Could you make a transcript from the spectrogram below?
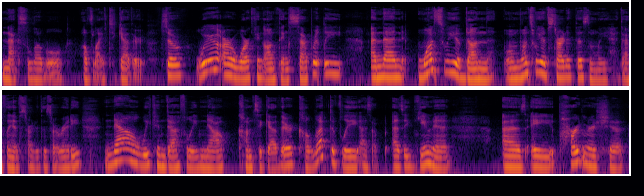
next level of life together. So we are working on things separately. And then once we have done, once we have started this, and we definitely have started this already, now we can definitely now come together collectively as a as a unit, as a partnership,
